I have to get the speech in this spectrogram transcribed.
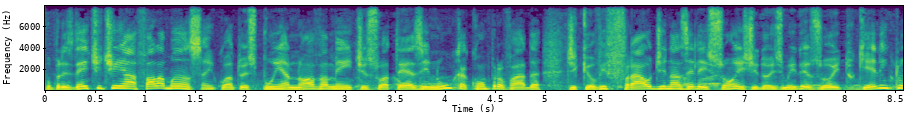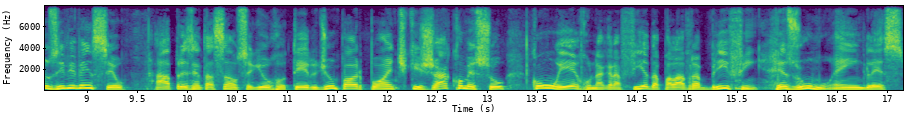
O presidente tinha a fala mansa enquanto expunha novamente sua tese nunca comprovada de que houve fraude nas eleições de 2018, que ele inclusive venceu. A apresentação seguiu o roteiro de um PowerPoint que já começou com um erro na grafia da palavra briefing, resumo em inglês.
